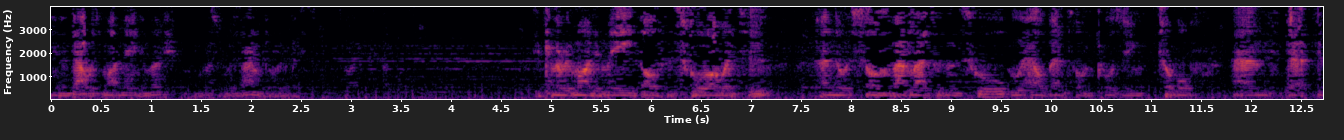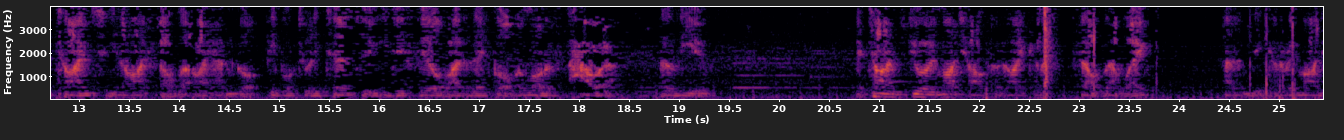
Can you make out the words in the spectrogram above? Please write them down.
You know, that was my main emotion, was, was anger, really. It kind of reminded me of the school I went to, and there were some bad lads within the school who were hell-bent on causing trouble, and at, at times, you know, I felt that I hadn't got people to really turn to. You do feel like they've got times during my childhood, I kind of felt that way, and it kind of reminded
